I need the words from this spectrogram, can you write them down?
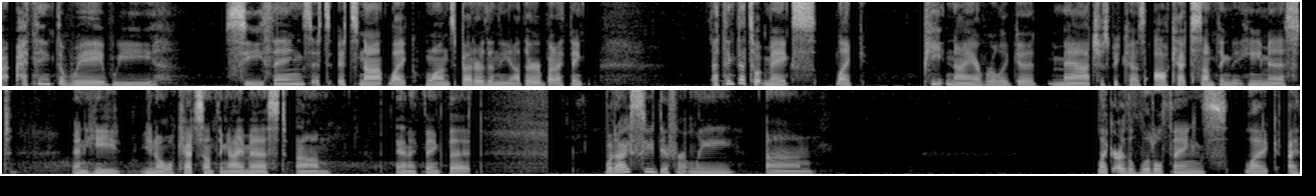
I- I think the way we see things, it's it's not like one's better than the other, but I think I think that's what makes like Pete and I a really good match is because I'll catch something that he missed, and he, you know, will catch something I missed. Um, and I think that what I see differently, um, like, are the little things. Like I,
